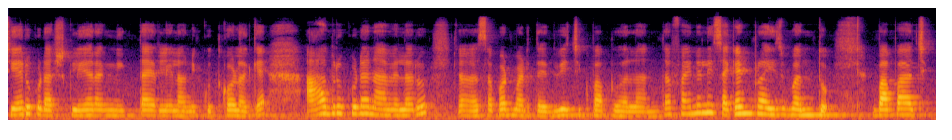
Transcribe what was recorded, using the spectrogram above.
ಚೇರು ಕೂಡ ಅಷ್ಟು ಕ್ಲಿಯರಾಗಿ ನಿಗ್ತಾ ಇರಲಿಲ್ಲ ಅವನಿಗೆ ಕುತ್ಕೊಳ್ಳೋಕ್ಕೆ ಆದರೂ ಕೂಡ ನಾವೆಲ್ಲರೂ ಸಪೋರ್ಟ್ ಮಾಡ್ತಾಯಿದ್ವಿ ಚಿಕ್ಕ ಪಾಪು ಅಲ್ಲ ಅಂತ. ಫೈನಲಿ ಸೆಕೆಂಡ್ ಪ್ರೈಸ್ ಬಂತು. ಪಾಪ ಚಿಕ್ಕ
